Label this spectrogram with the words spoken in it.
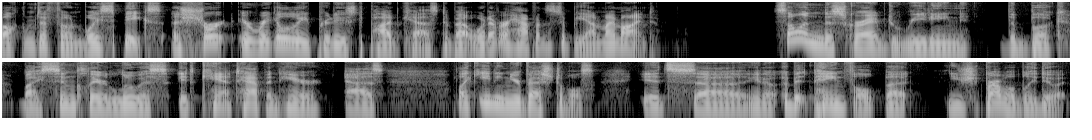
Welcome to Phoneboy Speaks, a short, irregularly produced podcast about whatever happens to be on my mind. Someone described reading the book by Sinclair Lewis, It Can't Happen Here, as like eating your vegetables. It's, uh, you know, a bit painful, but you should probably do it.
